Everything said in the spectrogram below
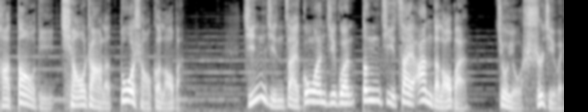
他到底敲诈了多少个老板？仅仅在公安机关登记在案的老板就有十几位。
